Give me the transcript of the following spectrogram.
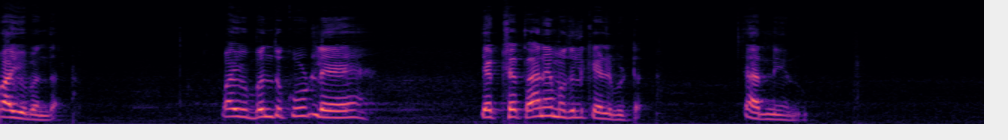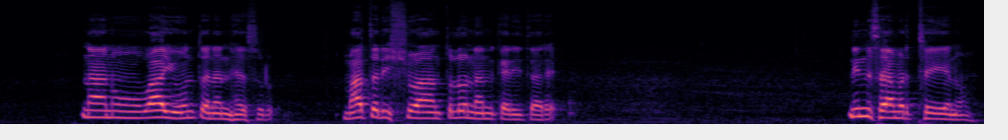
ವಾಯು ಬಂದ. ವಾಯು ಬಂದು ಕೂಡಲೇ ಯಕ್ಷ ತಾನೇ ಮೊದಲು ಕೇಳಿಬಿಟ್ಟ. ಯಾರು ನೀನು? ನಾನು ವಾಯು ಅಂತ ನನ್ನ ಹೆಸರು. ಮಾತರಿಶ್ವ ಅಂತಲೂ ನನ್ನ ಕರೀತಾರೆ. ನಿನ್ನ ಸಾಮರ್ಥ್ಯ ಏನು?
